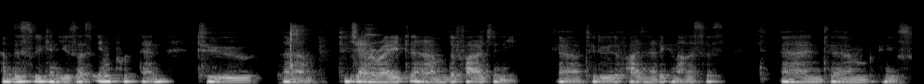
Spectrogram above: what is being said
and this we can use as input then to um, to generate um, the phylogeny, uh, to do the phylogenetic analysis. And um, we can use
